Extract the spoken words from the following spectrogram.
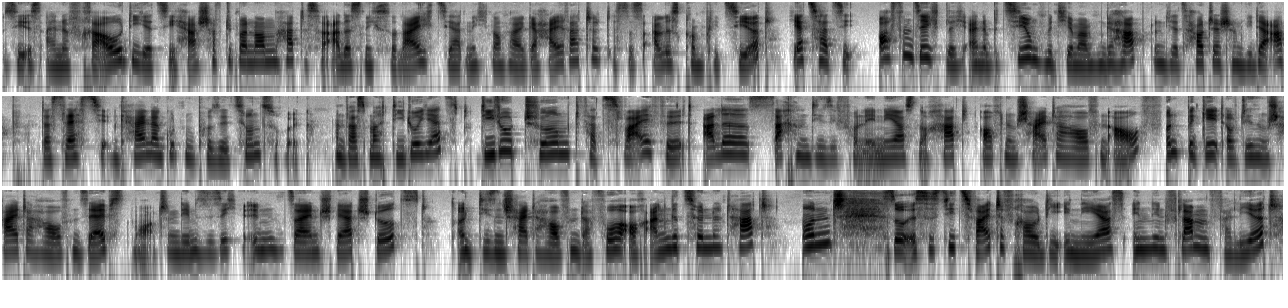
sie ist eine Frau, die jetzt die Herrschaft übernommen hat. Das war alles nicht so leicht. Sie hat nicht nochmal geheiratet. Es ist alles kompliziert kompliziert. Jetzt hat sie offensichtlich eine Beziehung mit jemandem gehabt und jetzt haut er schon wieder ab. Das lässt sie in keiner guten Position zurück. Und was macht Dido jetzt? Dido türmt verzweifelt alle Sachen, die sie von Aeneas noch hat, auf einem Scheiterhaufen auf und begeht auf diesem Scheiterhaufen Selbstmord, indem sie sich in sein Schwert stürzt und diesen Scheiterhaufen davor auch angezündet hat. Und so ist es die zweite Frau, die Aeneas in den Flammen verliert.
